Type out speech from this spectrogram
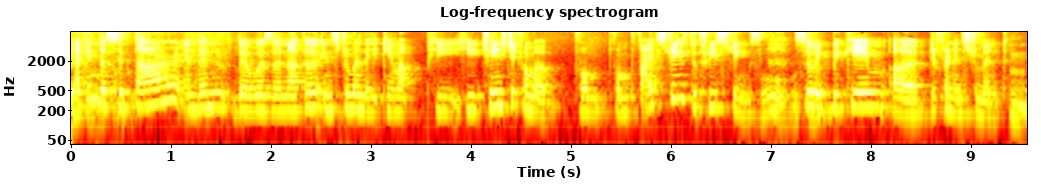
I think the sitar, and then there was another instrument that he came up. He he changed it from a from from five strings to three strings. Oh, So it became a different instrument. Hmm.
